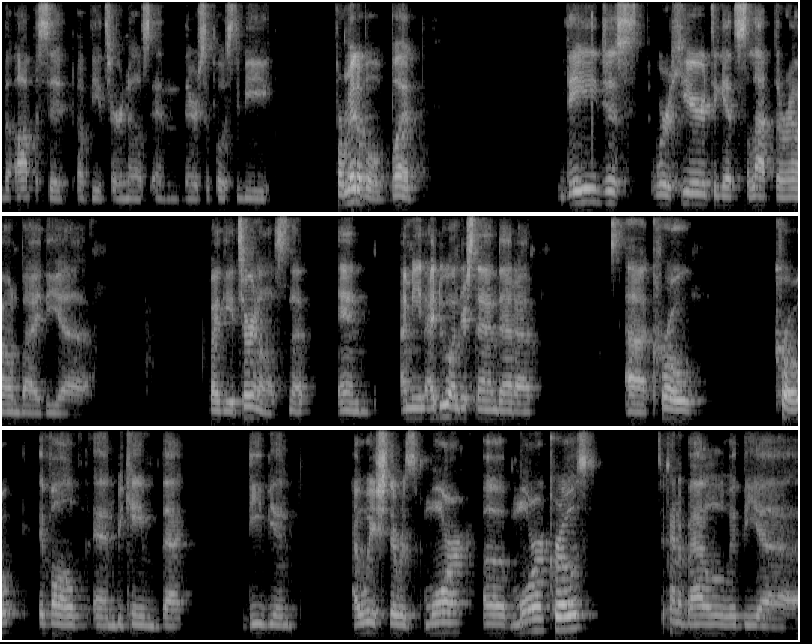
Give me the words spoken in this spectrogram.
the opposite of the Eternals, and they're supposed to be formidable, but they just were here to get slapped around by the uh, by the Eternals. And I mean, I do understand that uh, uh, Kro Kro evolved and became that deviant I wish there was more uh more crows to kind of battle with the uh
